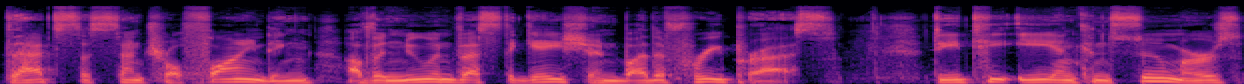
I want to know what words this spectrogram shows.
That's the central finding of a new investigation by the Free Press. DTE and consumers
